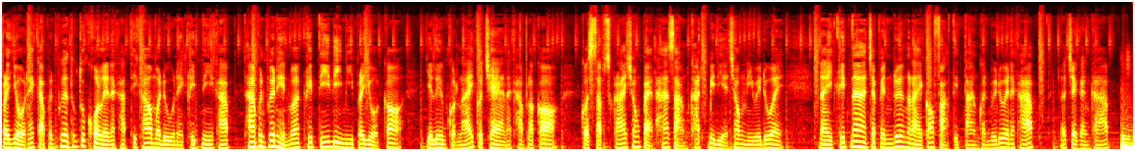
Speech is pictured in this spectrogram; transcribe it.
ประโยชน์ให้กับเพื่อนๆทุก ๆ คนเลยนะครับที่เข้ามาดูในคลิปนี้ครับ ถ้าเพื่อนๆเห็นว่าคลิปนี้ดีมีประโยชน์ก็อย่าลืมกดไลค์กดแชร์นะครับแล้วก็กด subscribe ช่อง 853คัดมีเดียช่องนี้ไว้ด้วย ในคลิปหน้าจะเป็นเรื่องอะไรก็ฝากติดตามกันไว้ด้วยนะครับ แล้วเจอกันครับ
